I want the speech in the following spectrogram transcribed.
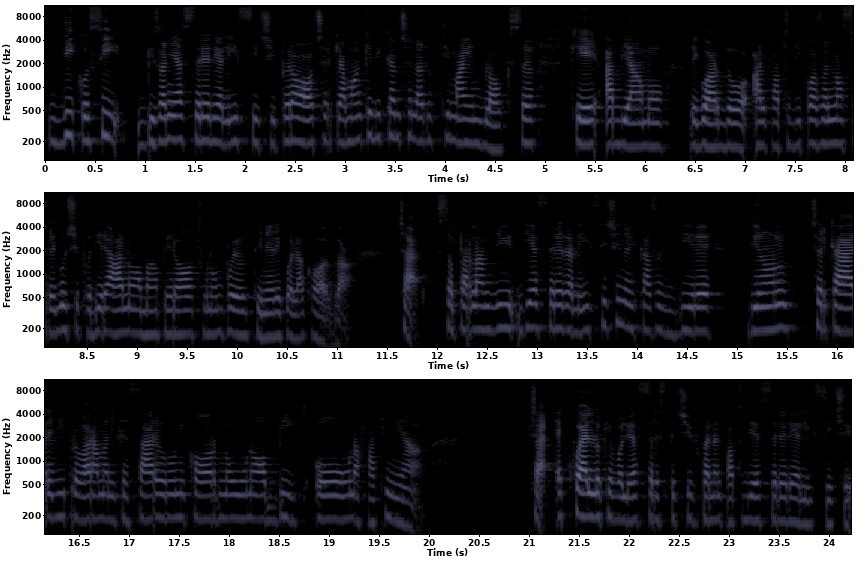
dico sì, bisogna essere realistici, però cerchiamo anche di cancellare tutti i mind blocks che abbiamo riguardo al fatto di cosa il nostro ego ci può dire, ah no, ma però tu non puoi ottenere quella cosa. Cioè, sto parlando di, di essere realistici nel caso di dire di non cercare di provare a manifestare un unicorno, un hobbit o una fatina. Cioè, è quello che voglio essere specifica nel fatto di essere realistici.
